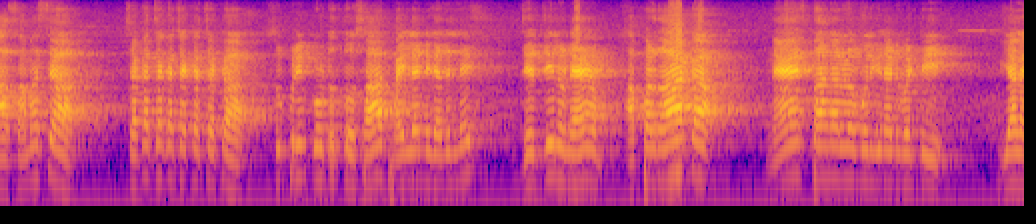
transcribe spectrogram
ఆ సమస్య చక చక చక చక సుప్రీంకోర్టుతో సహా ఫైళ్ళన్ని కదిలినాయి. జడ్జీలు న్యాయం అప్పటిదాకా న్యాయస్థానాల్లో మూలిగినటువంటి ఇవాళ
